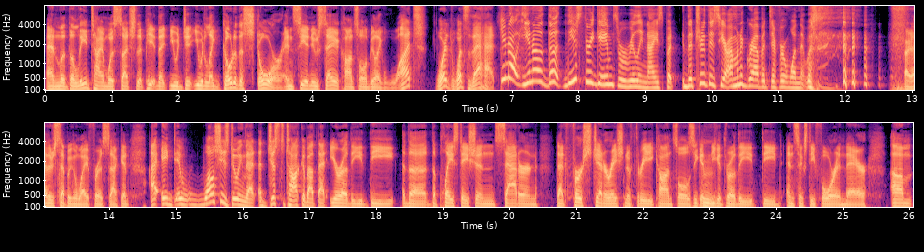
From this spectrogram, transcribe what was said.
And the lead time was such that pe- that you would you would like go to the store and see a new Sega console and be like, "What? What? What's that?" You know, you know, the these three games were really nice, but the truth is here, I'm gonna grab a different one that was All right, Heather's stepping away for a second. I it, it- while she's doing that, uh, just to talk about that era, the the the the PlayStation, Saturn, that first generation of 3D consoles. You could you could throw the the N64 in there. Um,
